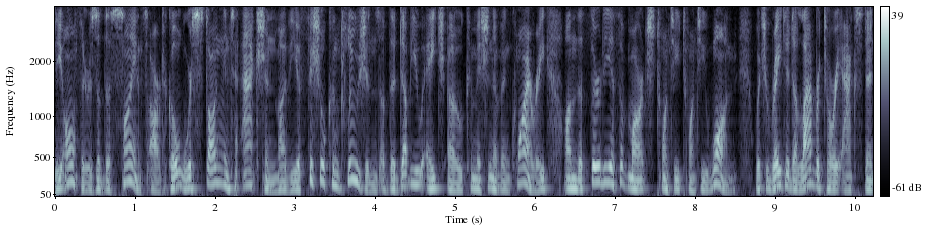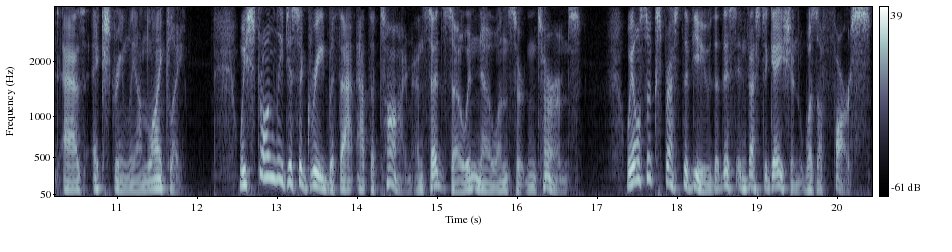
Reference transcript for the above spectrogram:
The authors of the Science article were stung into action by the official conclusions of the WHO Commission of Inquiry on the 30th of March 2021, which rated a laboratory accident as extremely unlikely. We strongly disagreed with that at the time and said so in no uncertain terms. We also expressed the view that this investigation was a farce.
